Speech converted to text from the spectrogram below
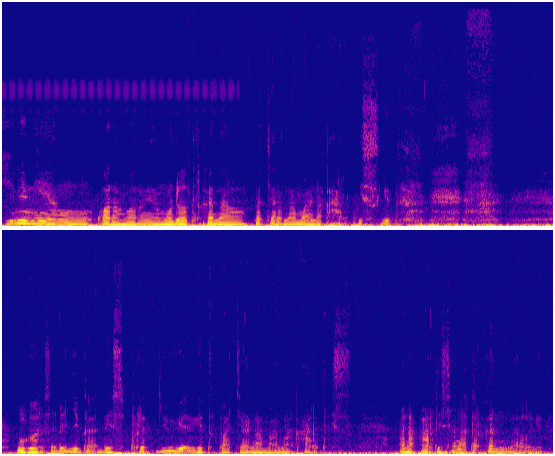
gini nih yang orang-orang yang modal terkenal pacaran sama anak artis gitu. Gue rasa dia juga desperate juga gitu pacaran sama anak artis. Anak artisnya nggak terkenal gitu.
